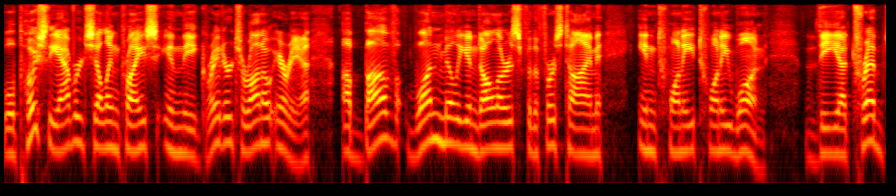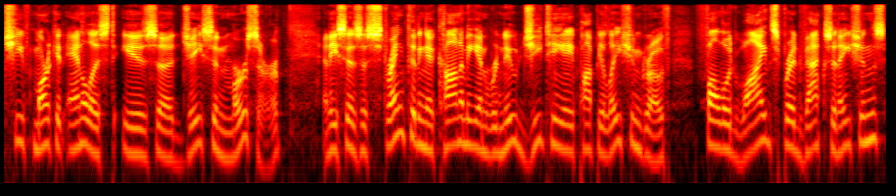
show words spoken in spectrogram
will push the average selling price in the Greater Toronto Area above $1 million for the first time in 2021. The uh, TREB chief market analyst is uh, Jason Mercer, and he says a strengthening economy and renewed GTA population growth, followed widespread vaccinations,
